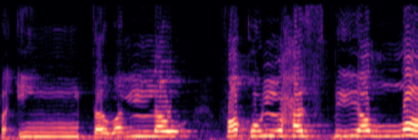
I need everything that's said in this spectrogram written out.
فَإِن تَوَلَّوْا فَقُلْ حَسْبِيَ اللَّهُ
